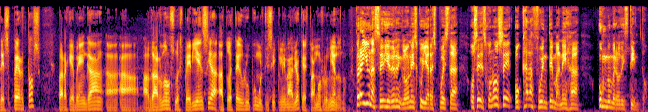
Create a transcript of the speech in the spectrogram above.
expertos para que vengan a, darnos su experiencia a todo este grupo multidisciplinario que estamos reuniéndonos. Pero hay una serie de renglones cuya respuesta o se desconoce o cada fuente maneja un número distinto.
